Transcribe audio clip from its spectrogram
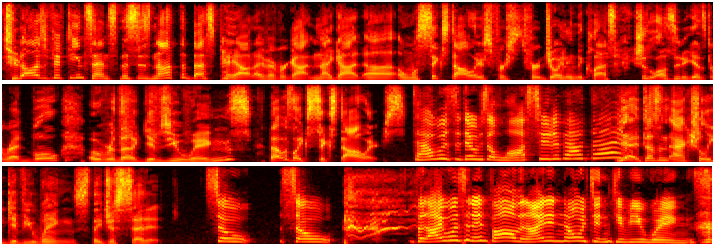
Two dollars and fifteen cents. This is not the best payout I've ever gotten. I got uh, almost six dollars for for joining the class action lawsuit against Red Bull over the gives you wings. That was like six dollars. That was there was a lawsuit about that? Yeah, it doesn't actually give you wings. They just said it. So so but I wasn't involved and I didn't know it didn't give you wings.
